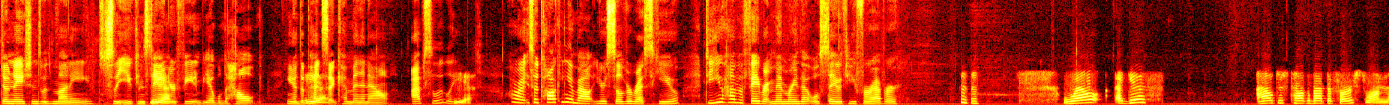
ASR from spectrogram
donations with money, so that you can stay Yeah. on your feet and be able to help, you know, the pets Yeah. that come in and out. Absolutely. Yeah. All right, so talking about your silver rescue, do you have a favorite memory that will stay with you forever? Well, I guess I'll just talk about the first one.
